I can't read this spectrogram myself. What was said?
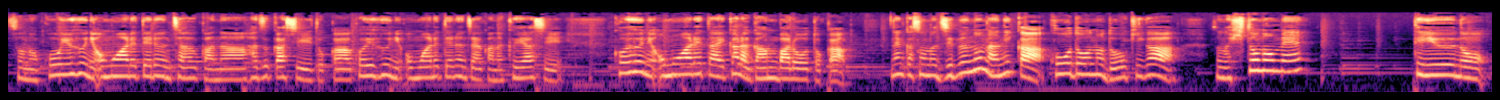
そのこういうふうに思われてるんちゃうかな恥ずかしいとかこういうふうに思われてるんちゃうかな悔しいこういうふうに思われたいから頑張ろうとかなんかその自分の何か行動の動機がその人の目っていうの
